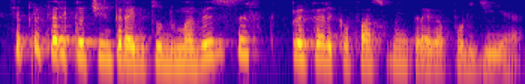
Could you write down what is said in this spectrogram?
Você prefere que eu te entregue tudo de uma vez ou você prefere que eu faça uma entrega por dia?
